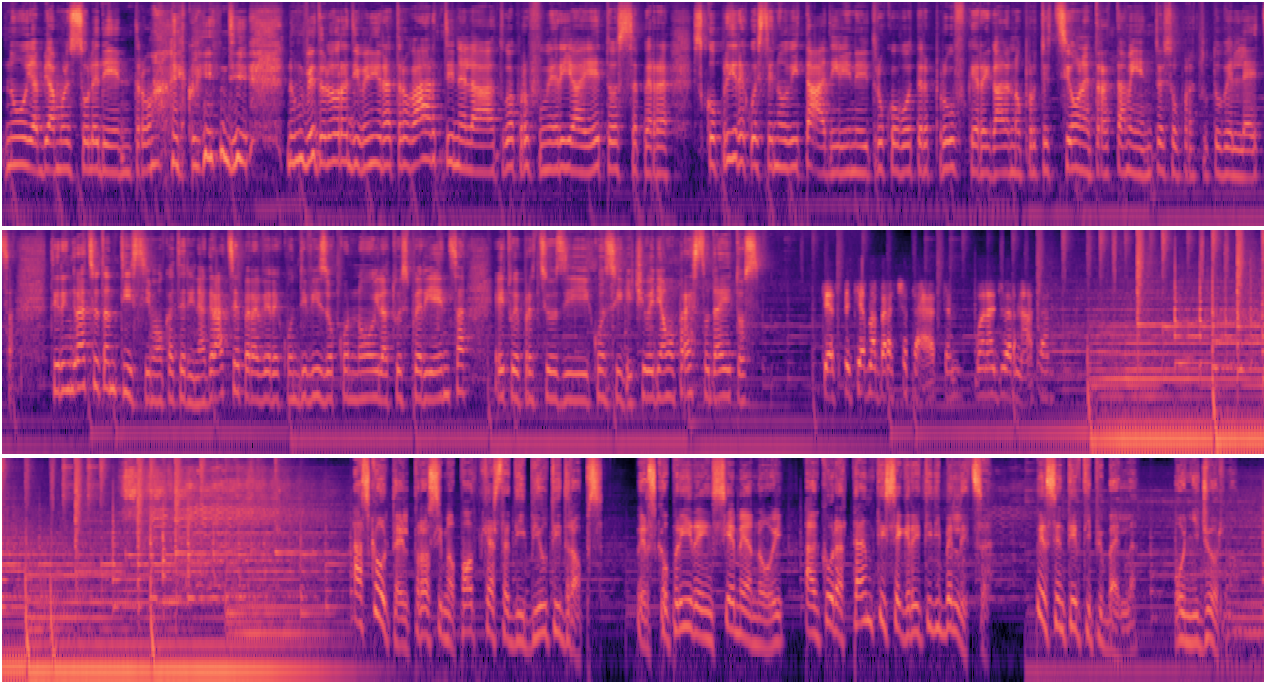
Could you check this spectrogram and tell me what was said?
noi abbiamo il sole dentro e quindi non vedo l'ora di venire a trovarti nella tua profumeria Ethos per scoprire queste novità di linee di trucco waterproof che regalano protezione, trattamento e soprattutto bellezza. Ti ringrazio tantissimo Caterina, grazie per aver condiviso con noi la tua esperienza e i tuoi preziosi consigli. Ci vediamo presto da Ethos. Ti aspettiamo a braccia aperte. Buona giornata. Ascolta il prossimo podcast di Beauty Drops per scoprire insieme a noi ancora tanti segreti di bellezza, per sentirti più bella ogni giorno.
